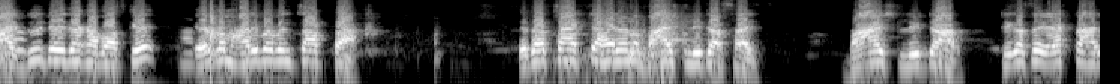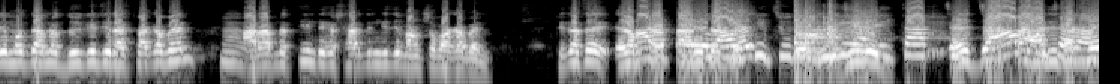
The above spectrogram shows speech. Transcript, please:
ভাই দুইটাই দেখাবো আজকে। এরকম হাড়ি পাবেন চারটা। এটা চারটা হাড়ি হলো বাইশ লিটার সাইজ বাইশ লিটার। ঠিক আছে? একটা হাড়ির মধ্যে আপনার দুই কেজি রাইস পাকাবেন আর আপনার তিন থেকে সাড়ে তিন কেজি মাংস পাকাবেন। ঠিক আছে? এরকম চারটা হাড়ি থাকবে। এই চারটা হাড়ি থাকবে।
